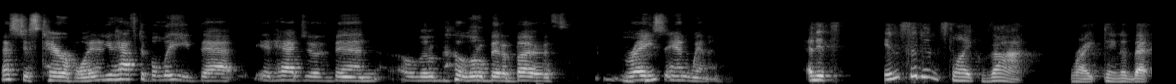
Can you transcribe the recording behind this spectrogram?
That's just terrible. And you have to believe that it had to have been a little, a little bit of both mm-hmm. race and women. And it's incidents like that, right, Dana, that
